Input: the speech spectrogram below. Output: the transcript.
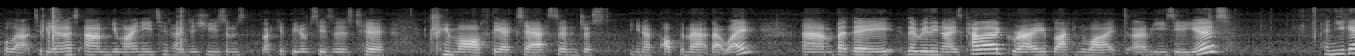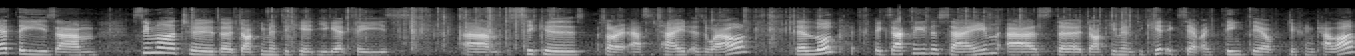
pull out to be honest. Um, you might need to kind of just use them like a bit of scissors to trim off the excess and just, you know, pop them out that way. Um, but they, they're really nice colour, grey, black and white, um, easy to use. And you get these, um, similar to the Documenter kit, you get these um, stickers, sorry, acetate as well. They look exactly the same as the Documenter kit, except I think they're of different colour.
